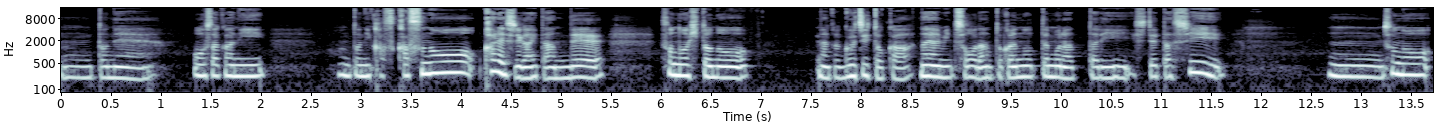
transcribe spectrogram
うんとね大阪に本当にカスカスの彼氏がいたんでその人のなんか愚痴とか悩み相談とかに乗ってもらったりしてたしうんその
